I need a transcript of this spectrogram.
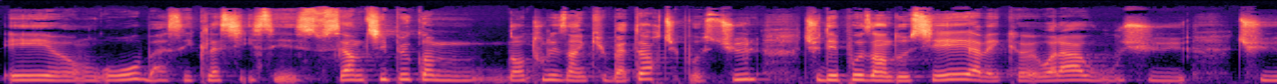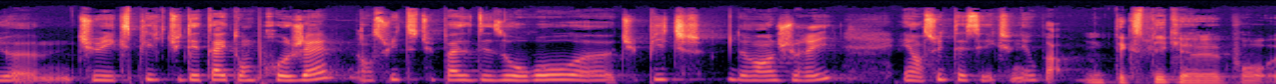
et euh, en gros, bah, c'est classique. C'est un petit peu comme dans tous les incubateurs. Tu postules, tu déposes un dossier avec voilà où tu tu, tu expliques, tu détailles ton projet. Ensuite, tu passes des oraux, tu pitches devant un jury et ensuite tu es sélectionné ou pas. Donc t'expliques, euh, pour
